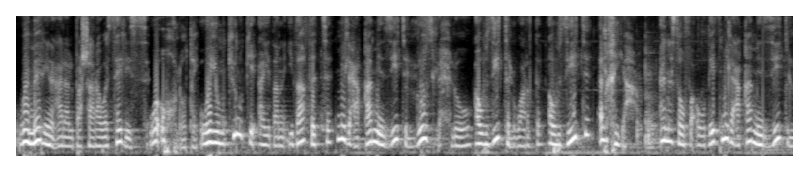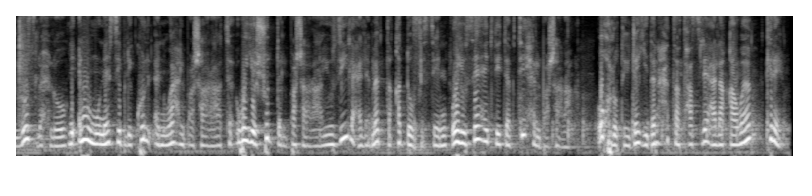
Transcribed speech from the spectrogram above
ومرن على البشرة وسلس وأخلطي ويمكنك أيضا إضافة ملعقة من زيت اللوز الحلو أو زيت الورد أو زيت الخيار. أنا سوف أضيف ملعقة من زيت اللوز الحلو لأنه مناسب لكل أنواع البشرات ويشد البشرة يزيل علامات تقدم في السن ويساعد في تفتيح البشرة. أخلطي جيدا حتى تحصلي على قوام كريم.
